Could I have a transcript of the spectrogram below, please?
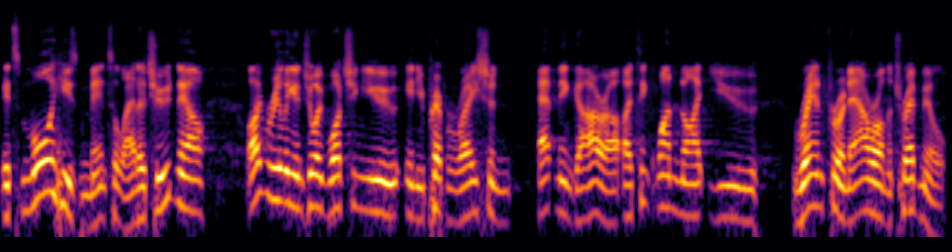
it's more his mental attitude. Now, I really enjoyed watching you in your preparation at Mingara. I think one night you ran for an hour on the treadmill,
